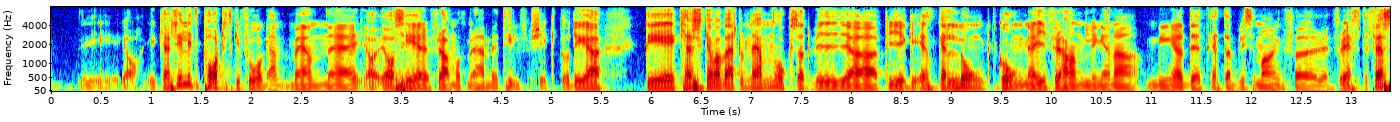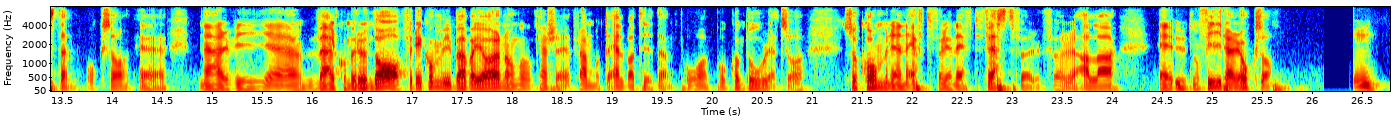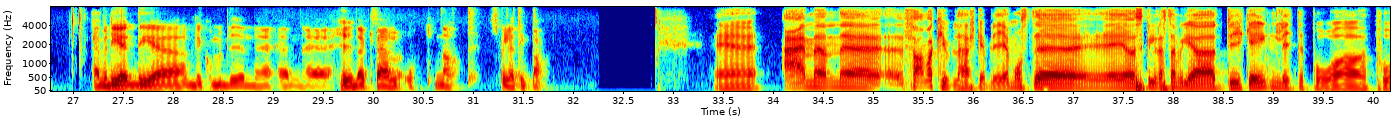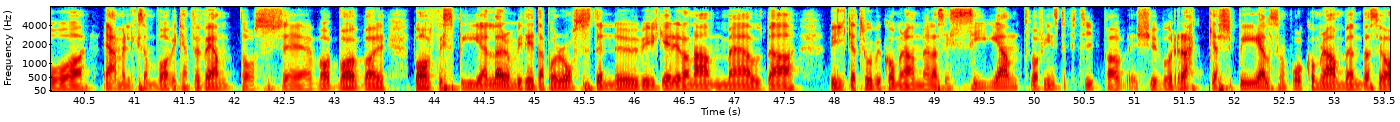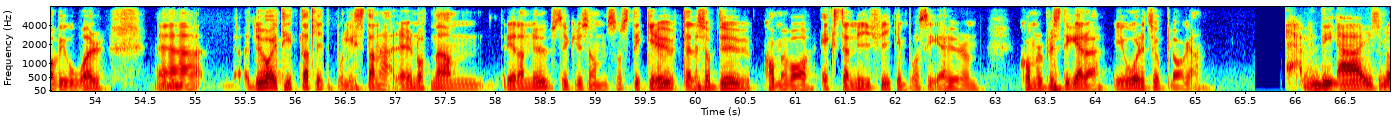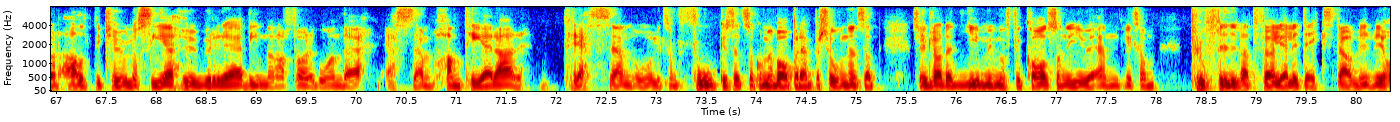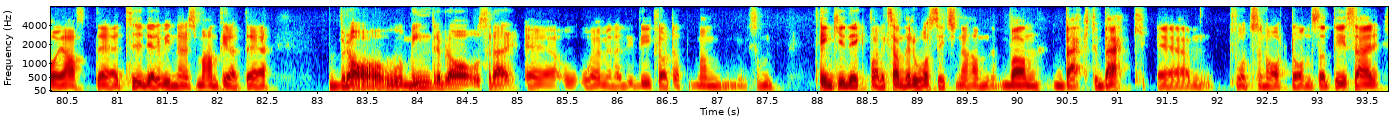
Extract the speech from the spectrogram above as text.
ja, kanske är lite partisk i frågan men eh, jag, jag, ser framåt med det här med tillförsikt. Och det, det kanske ska vara värt att nämna också att vi, eh, vi är ganska långt gångna i förhandlingarna med ett etablissemang för, för efterfesten också eh, när vi eh, väl kommer runda av. För det kommer vi behöva göra någon gång kanske framåt 11 tiden på, på kontoret så, så kommer det en efterföljande efterfest för, för alla eh, utnofirare också. Mm. Ja, men det, det, det kommer bli en, en eh, höjdarkväll och natt skulle jag tippa. Eh, Nej men eh, fan vad kul det här ska bli. Jag, måste, eh, jag skulle nästan vilja dyka in lite på, på ja, men liksom vad vi kan förvänta oss. vad, vad, vad, vad har vi för spelare om vi tittar på rosten nu? Vilka är redan anmälda? Vilka tror vi kommer anmäla sig sent? Vad finns det för typ av tjuv och rackarspel som folk kommer använda sig av i år? Mm du har ju tittat lite på listan här. Är det något namn redan nu tycker du som, som sticker ut eller som du kommer vara extra nyfiken på att se hur de kommer att prestera i årets upplaga? Äh, det är ju såklart alltid kul att se hur eh, vinnarna av föregående SM hanterar pressen och liksom fokuset som kommer vara på den personen. Så, att, så det är klart att Jimmy Muffe Karlsson är ju en liksom profil att följa lite extra. Vi, vi har ju haft eh, tidigare vinnare som har hanterat det bra och mindre bra och sådär. Eh, och, och, jag menar, det, det, är klart att man liksom, tänker ju direkt på Alexander Rosic när han vann back-to-back -back, eh, 2018. Så att det är så här,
